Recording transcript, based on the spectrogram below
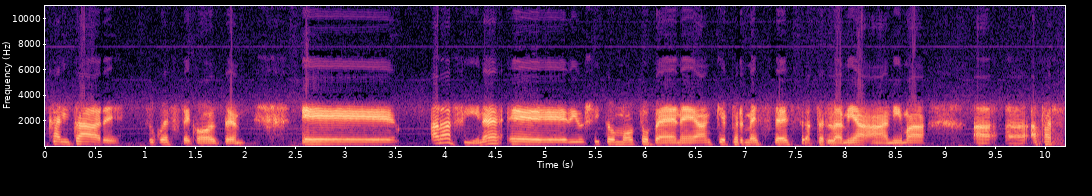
cantare su queste cose e alla fine è riuscito molto bene anche per me stessa, per la mia anima a, a, a fare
